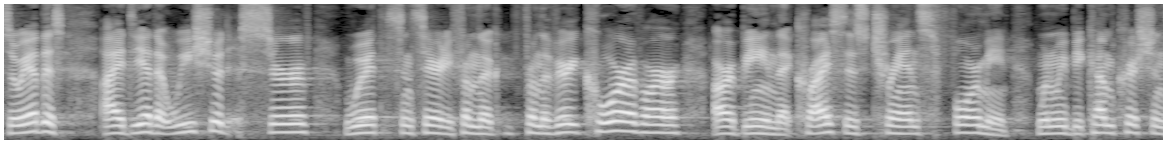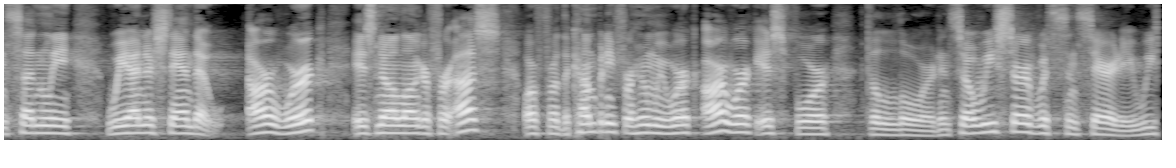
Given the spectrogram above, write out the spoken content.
so we have this idea that we should serve with sincerity from the, from the very core of our, our being, that Christ is transforming. When we become Christians, suddenly we understand that our work is no longer for us or for the company for whom we work. Our work is for the Lord. And so we serve with sincerity. We,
